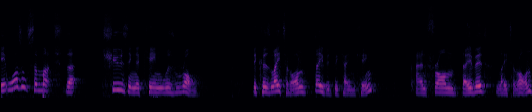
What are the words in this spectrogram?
it wasn't so much that choosing a king was wrong, because later on David became king, and from David later on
